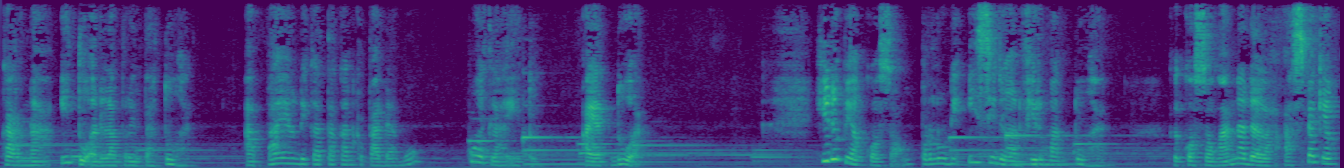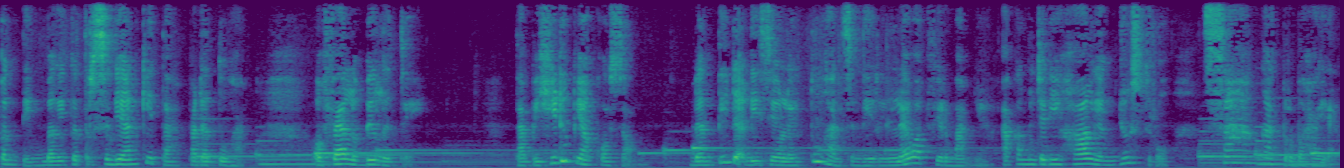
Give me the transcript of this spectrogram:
karena itu adalah perintah Tuhan. Apa yang dikatakan kepadamu, buatlah itu. Ayat 2. Hidup yang kosong perlu diisi dengan firman Tuhan. Kekosongan adalah aspek yang penting bagi ketersediaan kita pada Tuhan. Availability. Tapi hidup yang kosong dan tidak diisi oleh Tuhan sendiri lewat firman-Nya akan menjadi hal yang justru sangat berbahaya.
